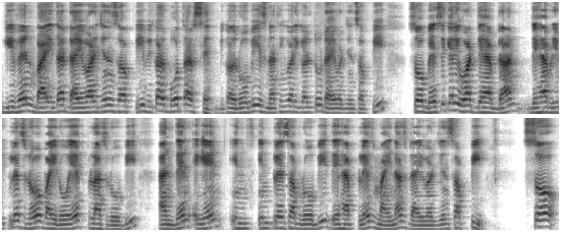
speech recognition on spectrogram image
given by the divergence of P because both are same because rho B is nothing but equal to divergence of P. So basically what they have done, they have replaced rho by rho F plus rho B and then again in, in place of rho B they have placed minus divergence of P. So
